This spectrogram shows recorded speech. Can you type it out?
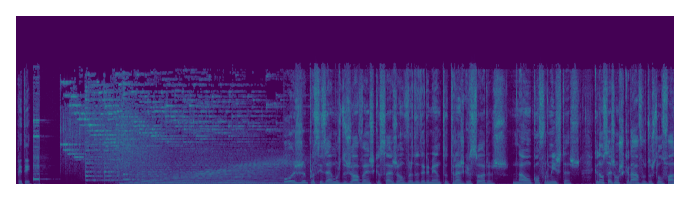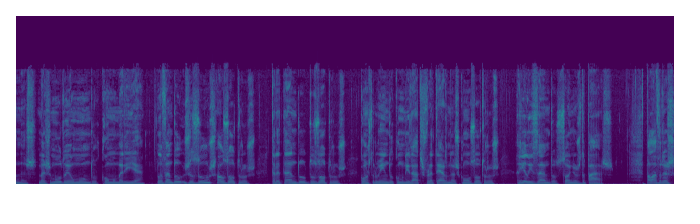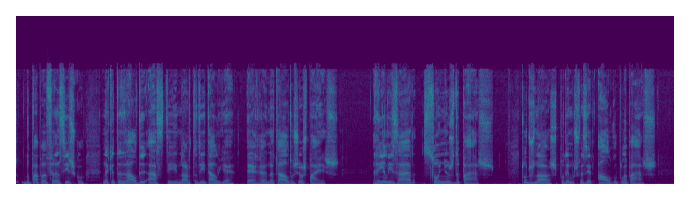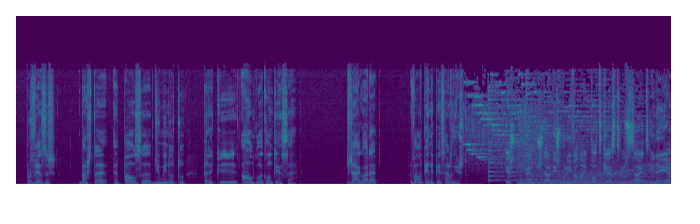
pt Hoje precisamos de jovens que sejam verdadeiramente transgressores, não conformistas, que não sejam escravos dos telefones, mas mudem o mundo como Maria, levando Jesus aos outros, tratando dos outros, construindo comunidades fraternas com os outros, realizando sonhos de paz. Palavras do Papa Francisco na Catedral de Asti, norte de Itália, terra natal dos seus pais. Realizar sonhos de paz. Todos nós podemos fazer algo pela paz. Por vezes, basta a pausa de um minuto para que algo aconteça. Já agora, vale a pena pensar nisto. Este momento está disponível em podcast no site e na app.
